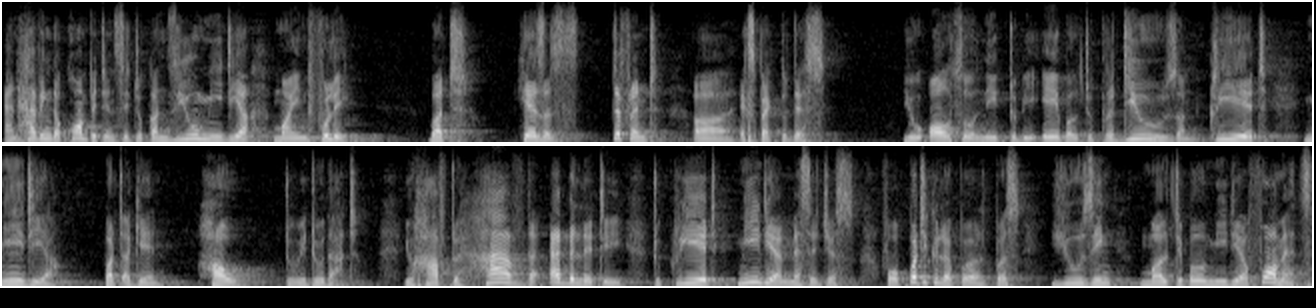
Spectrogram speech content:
and having the competency to consume media mindfully. But here's a different uh, aspect to this. You also need to be able to produce and create media. But again, how do we do that? You have to have the ability to create media messages for a particular purpose using multiple media formats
